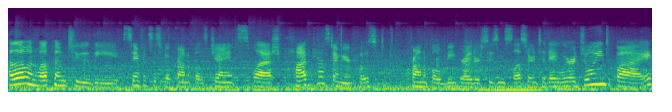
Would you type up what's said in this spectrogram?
Hello and welcome to the San Francisco Chronicles Giant Splash podcast. I'm your host, Chronicle beat writer Susan Slusser, and today we are joined by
